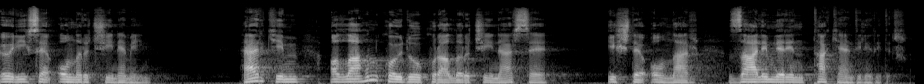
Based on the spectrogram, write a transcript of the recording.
Öyleyse onları çiğnemeyin. Her kim Allah'ın koyduğu kuralları çiğnerse, işte onlar zalimlerin ta kendileridir.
